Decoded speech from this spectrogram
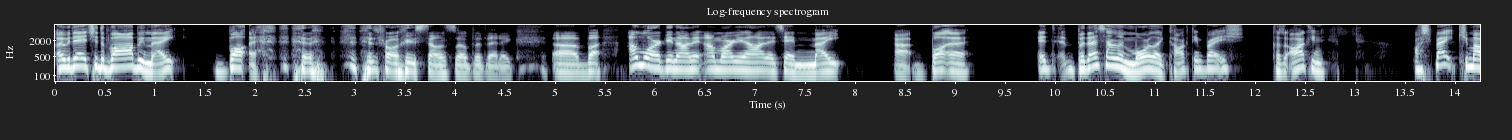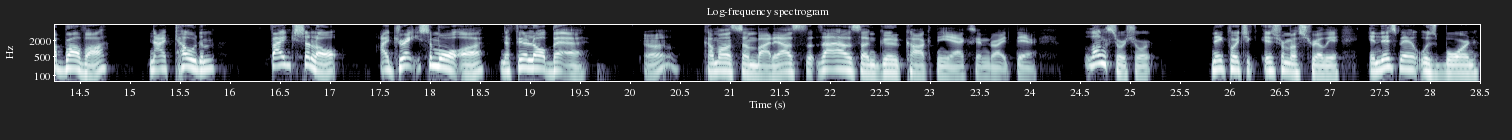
Over there to the Barbie, mate but this probably sounds so pathetic. Uh, but I'm working on it. I'm working on it. They say mate, uh, but uh, it, but that sounded more like Cockney British because I can. I spoke to my brother and I told him, "Thanks a lot. I drank some water and I feel a lot better." Oh, come on, somebody. That was that was some good Cockney accent right there. Long story short, Nick Vujicic is from Australia, and this man was born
